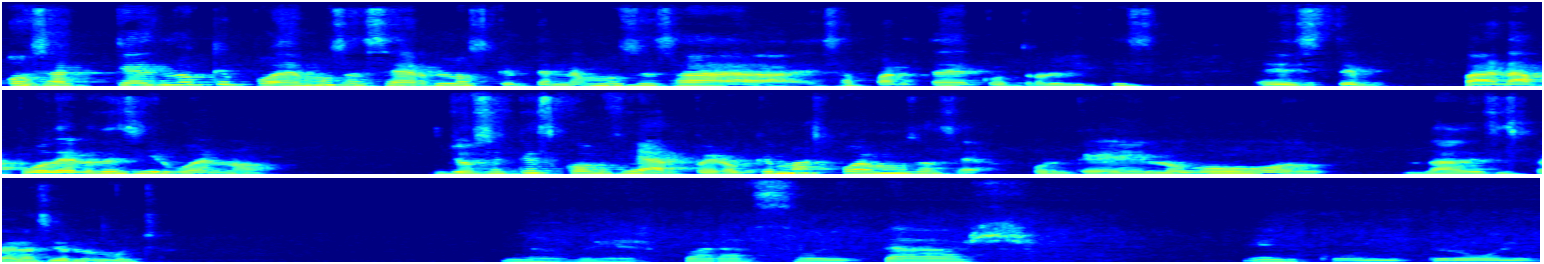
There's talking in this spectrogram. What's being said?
o sea, qué es lo que podemos hacer los que tenemos esa, esa parte de controlitis este, para poder decir, bueno, yo sé que es confiar, pero ¿qué más podemos hacer? Porque luego la desesperación es mucha. A ver, para soltar el control.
